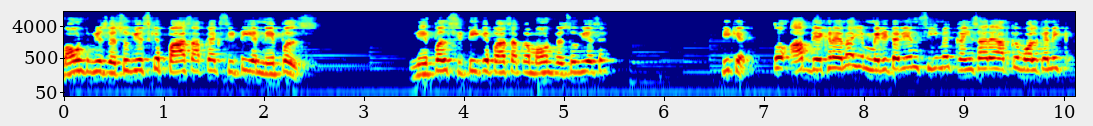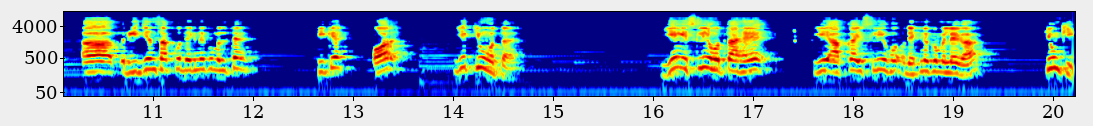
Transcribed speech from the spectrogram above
माउंट वेसुवियस के पास आपका एक सिटी है नेपल्स नेपल्स सिटी के पास आपका माउंट वेसुवियस है। ठीक है? तो आप देख रहे हैं ना, ये मेडिटेरियन सी में कई सारे आपके वॉल्केनिक रीजन आपको देखने को मिलते हैं, ठीक है? और ये क्यों होता है? ये इसलिए होता है, ये आपका इसलिए देखने को मिलेगा, क्योंकि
